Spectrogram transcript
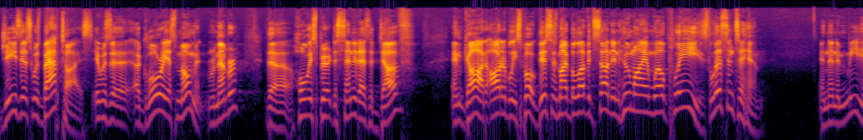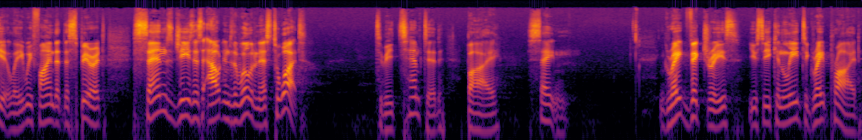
Jesus was baptized. It was a, a glorious moment. Remember? The Holy Spirit descended as a dove and God audibly spoke, This is my beloved Son in whom I am well pleased. Listen to him. And then immediately we find that the Spirit sends Jesus out into the wilderness to what? To be tempted by Satan. Great victories, you see, can lead to great pride.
